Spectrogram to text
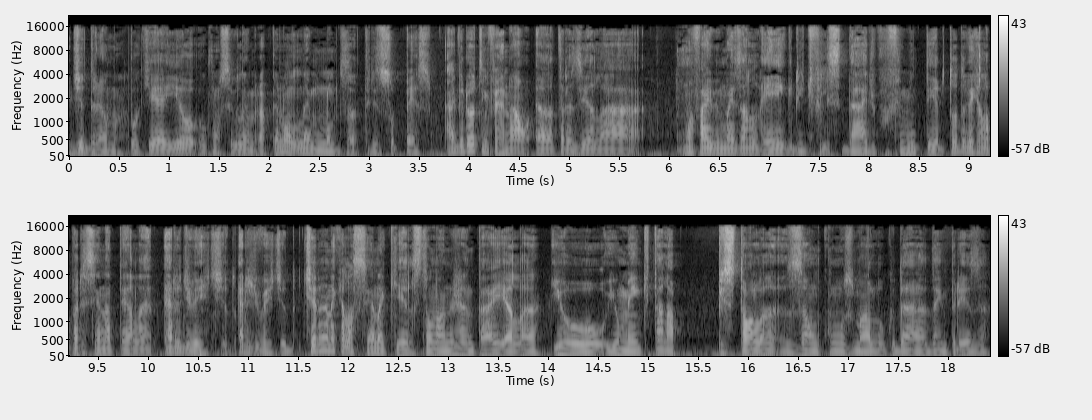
de drama. Porque aí eu, eu consigo lembrar. Porque eu não lembro o nome das atrizes, sou péssimo. A Garota Infernal, ela trazia lá uma vibe mais alegre, de felicidade pro filme inteiro. Toda vez que ela aparecia na tela, era divertido. Era divertido. Tirando aquela cena que eles estão lá no jantar e ela e o, e o Mank tá lá pistolazão com os malucos da, da empresa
